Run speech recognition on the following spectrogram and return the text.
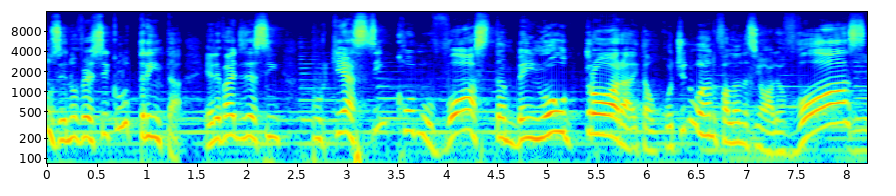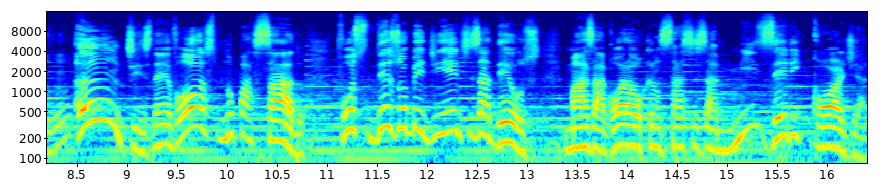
11, no versículo 30, ele vai dizer assim, porque assim como vós também outrora, então continuando falando assim, olha, vós Uhum. antes, né, vós no passado, foste desobedientes a Deus, mas agora alcançastes a misericórdia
